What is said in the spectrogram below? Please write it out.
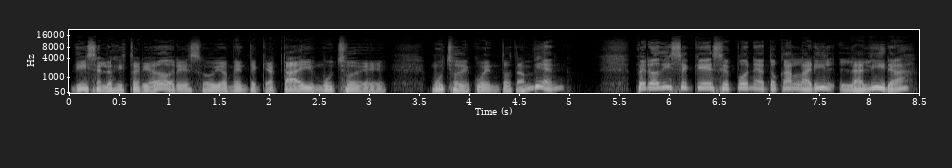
Dicen los historiadores, obviamente que acá hay mucho de, mucho de cuento también, pero dice que se pone a tocar la, la lira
